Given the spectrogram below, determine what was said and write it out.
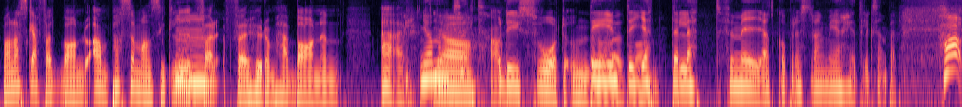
man har skaffat barn, då anpassar man sitt liv Mm. för, för hur de här barnen är. Ja men ja, exakt. och det är ju svårt att Det är underhålla ju inte barn. jättelätt för mig att gå på restaurang med Yahya till exempel. Ha,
